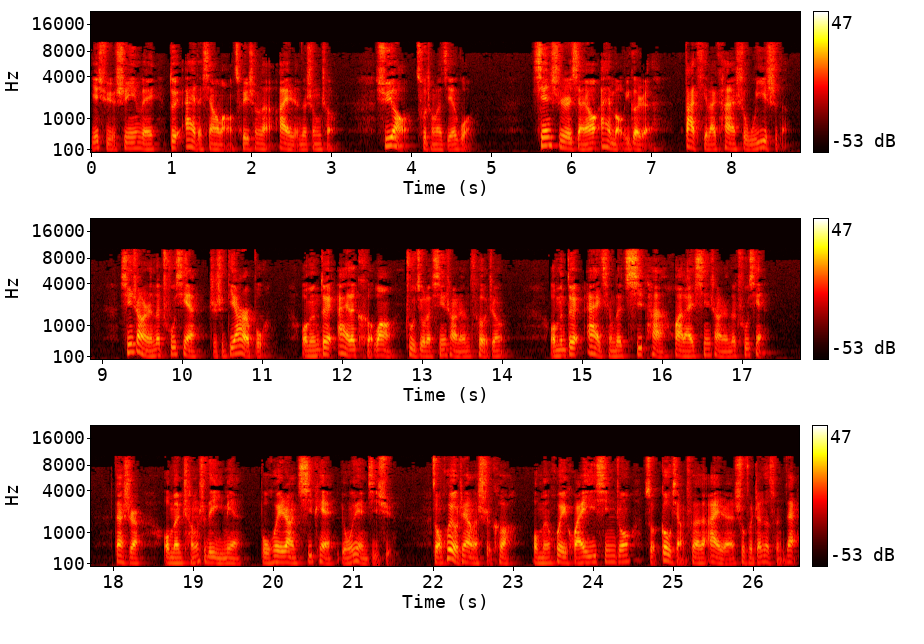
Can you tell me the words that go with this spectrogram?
也许是因为对爱的向往催生了爱人的生成，需要促成了结果。先是想要爱某一个人，大体来看是无意识的，心上人的出现只是第二步。我们对爱的渴望铸就了心上人的特征，我们对爱情的期盼换来心上人的出现。但是，我们诚实的一面不会让欺骗永远继续，总会有这样的时刻，我们会怀疑心中所构想出来的爱人是否真的存在，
